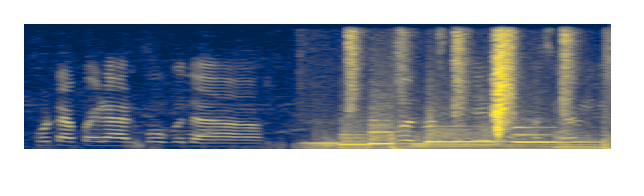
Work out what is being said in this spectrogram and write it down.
ફોટા પડ્યા અને બહુ બધા પછી આવી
